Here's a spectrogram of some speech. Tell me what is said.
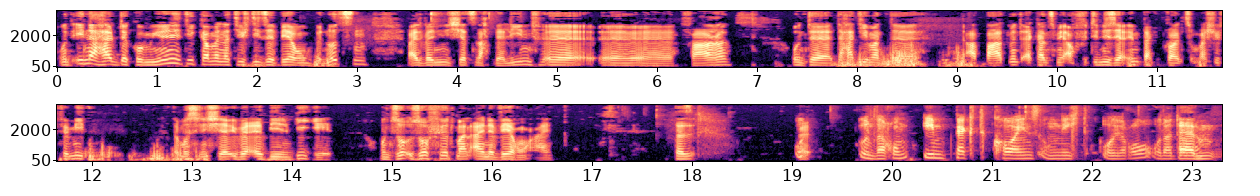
Und innerhalb der Community kann man natürlich diese Währung benutzen, weil wenn ich jetzt nach Berlin äh, äh, fahre und äh, da hat jemand äh, ein Apartment, er kann es mir auch für Tunisia Impact Coin zum Beispiel vermieten. Da muss ich nicht äh, über Airbnb gehen. Und so, so führt man eine Währung ein. Das, und, warum Impact Coins und nicht Euro oder Dollar? Ähm,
